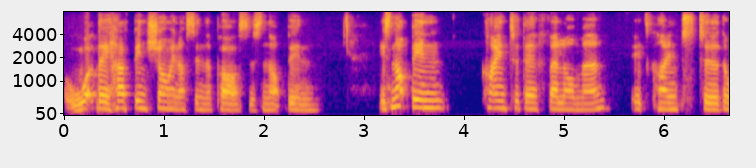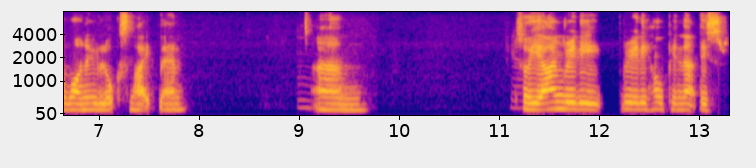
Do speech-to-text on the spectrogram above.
what they have been showing us in the past has not been, it's not been kind to their fellow man. It's kind to the one who looks like them. Mm. Um, yeah. So yeah, I'm really, really hoping that this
